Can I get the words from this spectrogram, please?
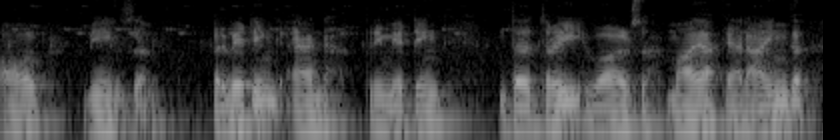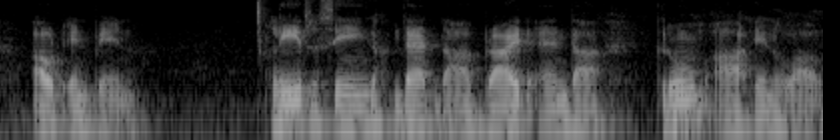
all beings, pervading and permeating the three worlds, Maya carrying out in pain leaves seeing that the bride and the groom are in love.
